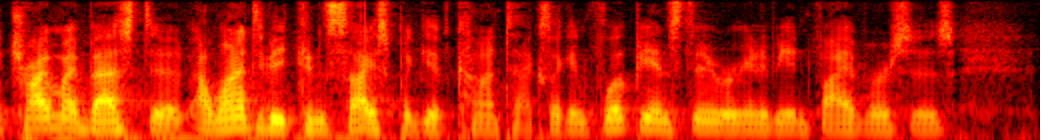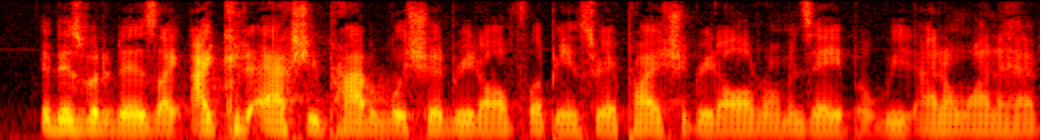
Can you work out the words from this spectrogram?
try my best to. I want it to be concise but give context. Like in Philippians three, we're going to be in five verses. It is what it is. Like I could actually probably should read all Philippians three. I probably should read all of Romans eight, but we I don't want to have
